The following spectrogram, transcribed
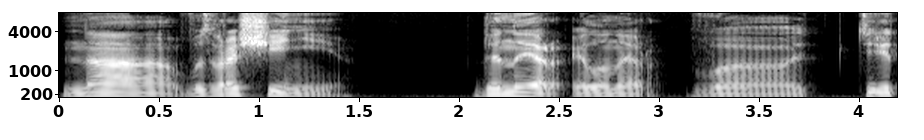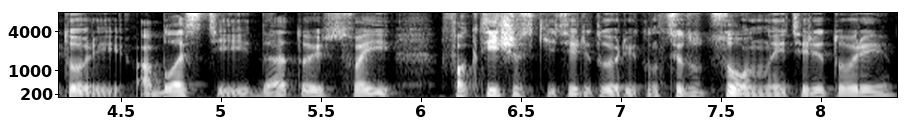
на возвращении ДНР, ЛНР в территории областей, да, то есть свои фактические территории, конституционные территории.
